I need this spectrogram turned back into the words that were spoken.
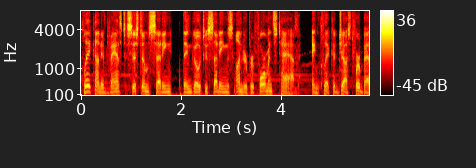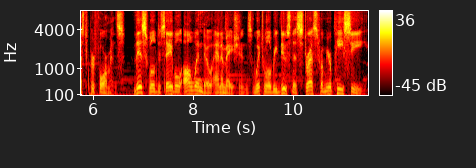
Click on Advanced System Setting, then go to Settings under Performance tab, and click Adjust for Best Performance. This will disable all window animations which will reduce the stress from your PC.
